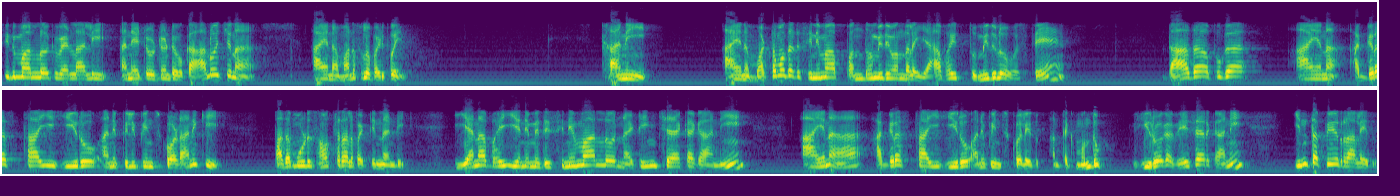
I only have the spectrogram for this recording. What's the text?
సినిమాల్లోకి వెళ్ళాలి అనేటటువంటి ఒక ఆలోచన ఆయన మనసులో పడిపోయింది. కానీ ఆయన మొట్టమొదటి సినిమా పంతొమ్మిది వందల యాభై తొమ్మిదిలో వస్తే దాదాపుగా ఆయన అగ్రస్థాయి హీరో అని పిలిపించుకోవడానికి పదమూడు సంవత్సరాలు పట్టిందండి. ఎనభై ఎనిమిది సినిమాల్లో నటించాక గాని ఆయన అగ్రస్థాయి హీరో అనిపించుకోలేదు. అంతకు ముందు హీరోగా వేశారు కానీ ఇంత పేరు రాలేదు.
